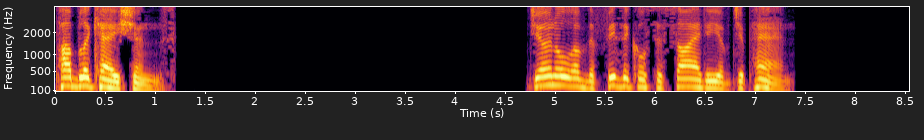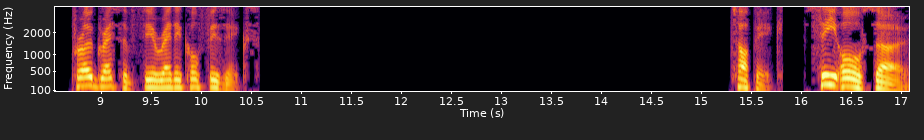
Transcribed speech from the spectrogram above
Publications Journal of the Physical Society of Japan. Progress of Theoretical Physics. See also.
